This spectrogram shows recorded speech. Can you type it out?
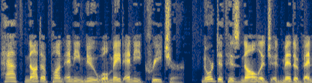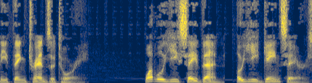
hath not upon any new will made any creature, nor doth his knowledge admit of any thing transitory. What will ye say then, O ye gainsayers?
